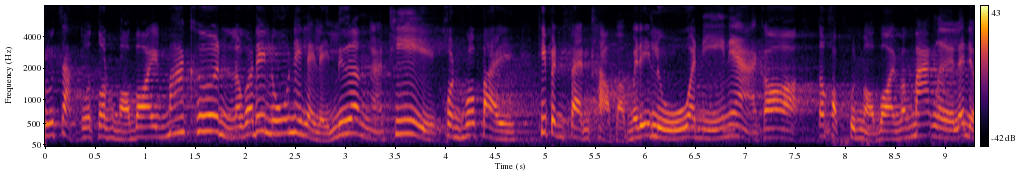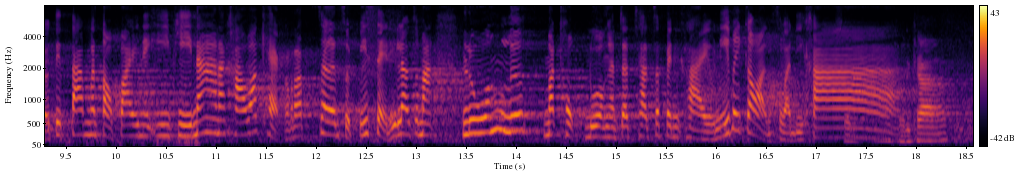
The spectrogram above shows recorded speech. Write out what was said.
รู้จักตัวตนของหมอบอยมากขึ้น แล้วก็ได้รู้ในหลาย ๆ เรื่องอะที่คนทั่วไปที่เป็นแฟนคลับอะไม่ได้รู้วันนี้เนี่ยก็ต้องขอบคุณหมอบอยมาก ๆ เลย แล้วเดี๋ยวติดตามกันต่อไปใน EP หน้านะคะ ว่าแขกรับเชิญสุดพิเศษที่เราจะมาล้วงลึกมาถกดวงกันชัดๆจะเป็นใครวันนี้ไปก่อน สวัสดีค่ะสวัสดีครับ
